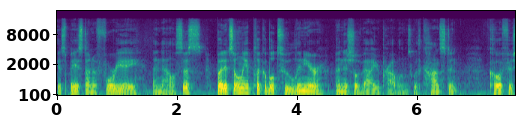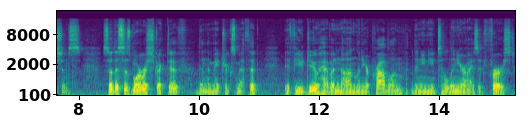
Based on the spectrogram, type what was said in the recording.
It's based on a Fourier analysis, but it's only applicable to linear initial value problems with constant coefficients. So this is more restrictive than the matrix method. If you do have a nonlinear problem, then you need to linearize it first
